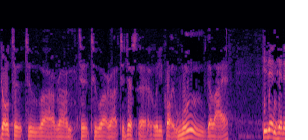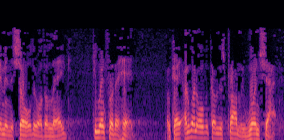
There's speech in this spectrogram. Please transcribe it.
go to to uh, um, to to, uh, to just uh, what do you call it wound Goliath. He didn't hit him in the shoulder or the leg. He went for the head. Okay, I'm going to overcome this problem with one shot.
